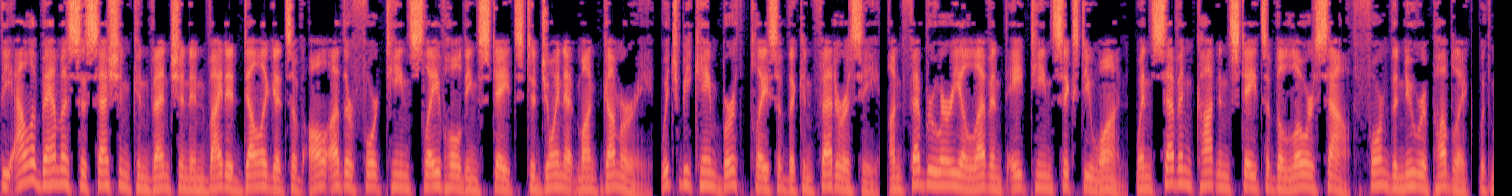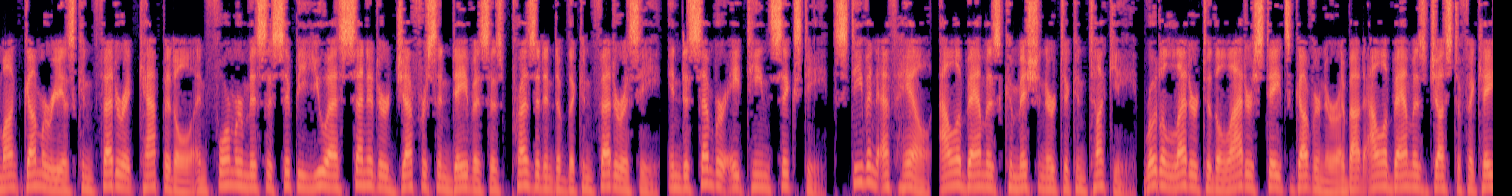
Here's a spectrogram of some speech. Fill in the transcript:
The Alabama Secession Convention invited delegates of all other 14 slaveholding states to join at Montgomery, which became birthplace of the Confederacy, on February 11, 1861, when seven cotton states of the Lower South formed the new republic, with Montgomery as Confederate capital and former Mississippi U.S. Senator Jefferson Davis as President of the Confederacy. In December 1860, Stephen F. Hale, Alabama's commissioner to Kentucky, wrote a letter to the latter state's governor about Alabama's justification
